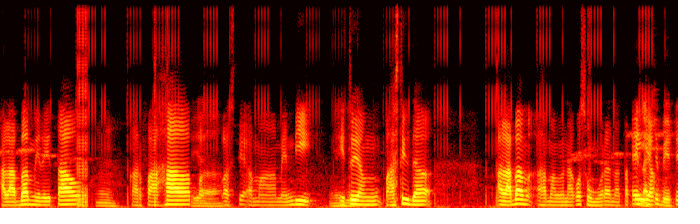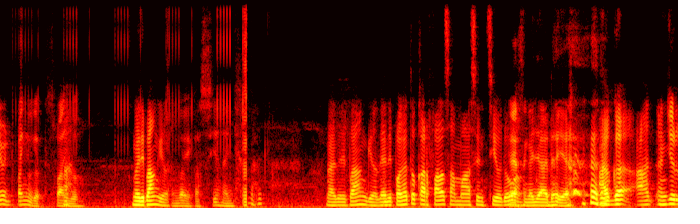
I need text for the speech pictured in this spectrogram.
Alaba, Militao, hmm. Carvajal, pa- pasti sama Mendy. Mendy. Itu yang pasti udah Alaba sama Monaco seumuran lah. eh Tapi yang nanti BT dipanggil gak Spanyol nggak dipanggil, enggak ya kasihan aja nggak dipanggil. Yang dipanggil tuh Carvalho sama Asensio ya doang. sengaja ada ya Agak anjir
